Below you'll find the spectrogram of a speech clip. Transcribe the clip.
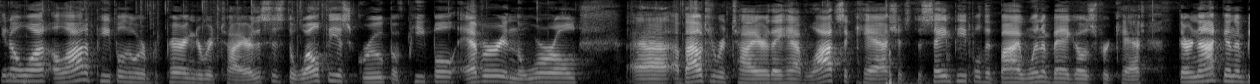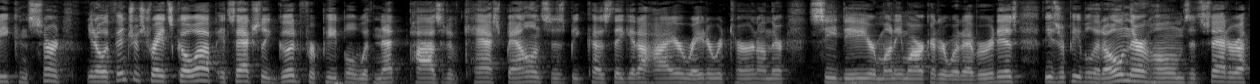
you know what a lot of people who are preparing to retire this is the wealthiest group of people ever in the world uh, about to retire. They have lots of cash. It's the same people that buy Winnebagos for cash. They're not going to be concerned. You know, if interest rates go up, it's actually good for people with net positive cash balances because they get a higher rate of return on their CD or money market or whatever it is. These are people that own their homes, etc.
